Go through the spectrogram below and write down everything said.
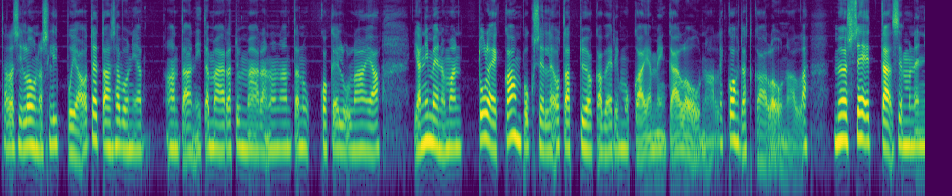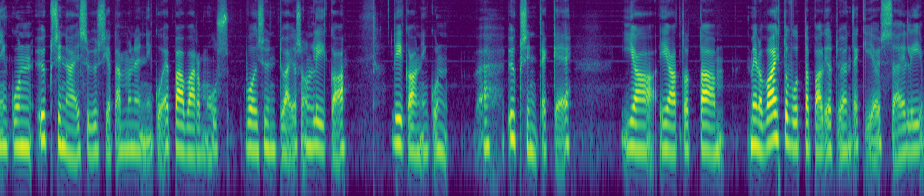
tällaisia lounaslippuja otetaan. Savonia antaa niitä määrätyn määrän, on antanut kokeilullaan ja, ja nimenomaan tulee kampukselle, ota työkaveri mukaan ja menkää lounaalle, kohdatkaa lounalla. Myös se, että semmoinen niin yksinäisyys ja tämmöinen niin kuin epävarmuus voi syntyä, jos on liikaa, liikaa niin kuin, äh, yksin tekee. Ja, ja tota, meillä on vaihtuvuutta paljon työntekijöissä, eli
